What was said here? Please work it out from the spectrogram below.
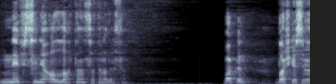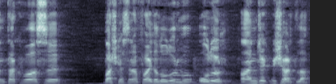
nefsini Allah'tan satın alırsın. Bakın başkasının takvası başkasına faydalı olur mu? Olur. Ancak bir şartla.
